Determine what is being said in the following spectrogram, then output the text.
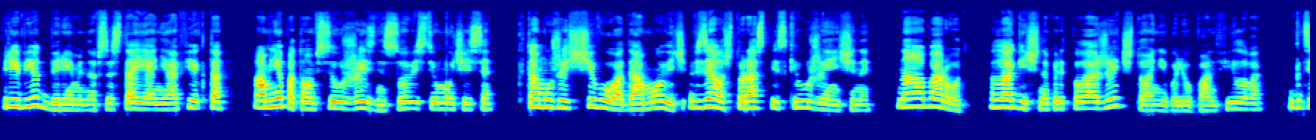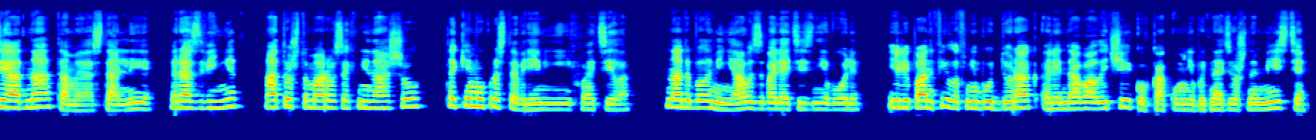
Прибьет беременна в состоянии аффекта, а мне потом всю жизнь совестью мучайся. К тому же, с чего Адамович взял, что расписки у женщины? Наоборот, логично предположить, что они были у Панфилова. Где одна, там и остальные. Разве нет? А то, что Мороз их не нашел, так ему просто времени не хватило. Надо было меня вызволять из неволи. Или Панфилов, не будь дурак, арендовал ячейку в каком-нибудь надежном месте,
